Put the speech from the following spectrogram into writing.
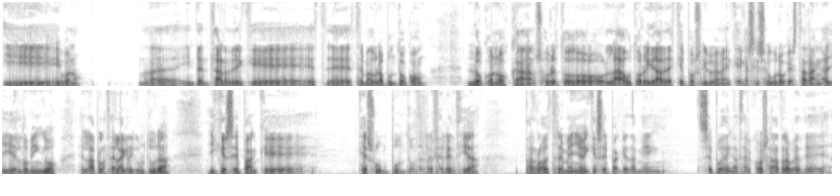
y, bueno, eh, intentar de que extremadura.com lo conozcan sobre todo las autoridades que posiblemente, que casi seguro que estarán allí el domingo en la Plaza de la Agricultura y que sepan que que es un punto de referencia para los extremeños y que sepan que también se pueden hacer cosas a través de, de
